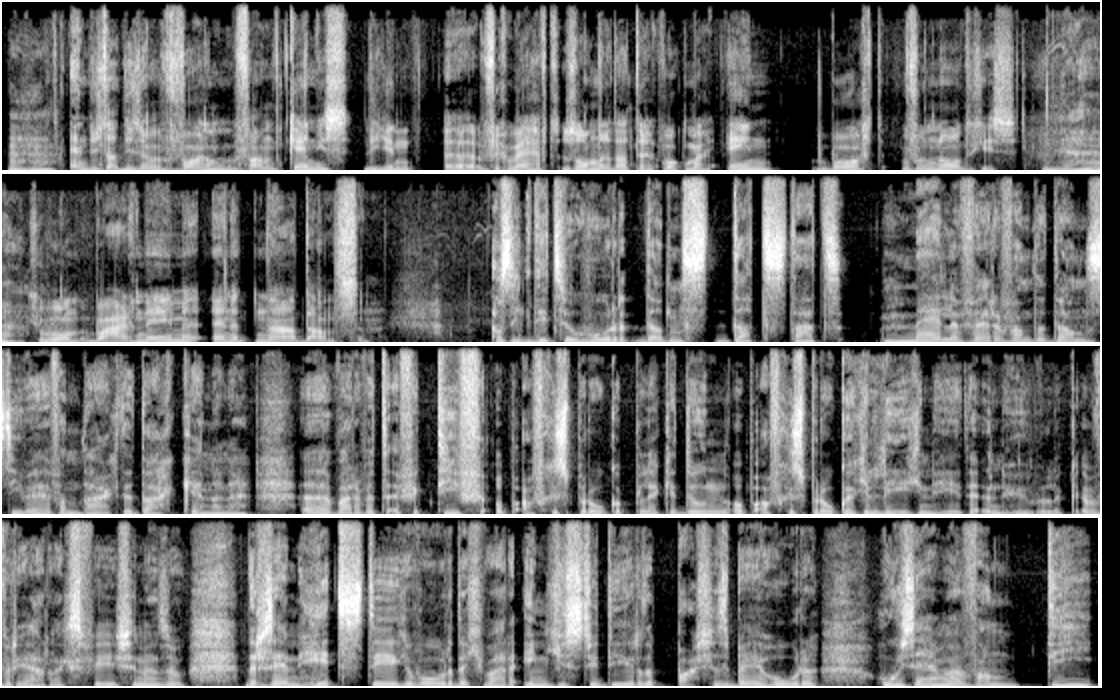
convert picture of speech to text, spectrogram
Mhm. En dus dat is een vorm van kennis die je uh, verwerft zonder dat er ook maar één woord voor nodig is. Ja. Gewoon waarnemen en het nadansen. Als ik dit zo hoor, dan dat staat mijlenver van de dans die wij vandaag de dag kennen. Hè? Uh, waar we het effectief op afgesproken plekken doen, op afgesproken gelegenheden. Een huwelijk, een verjaardagsfeestje en zo. Er zijn hits tegenwoordig waar ingestudeerde pasjes bij horen. Hoe zijn we van die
